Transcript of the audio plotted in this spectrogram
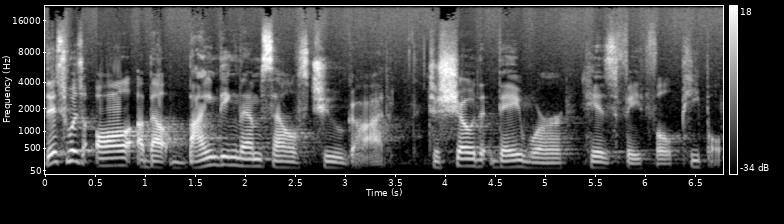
this was all about binding themselves to God to show that they were his faithful people.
